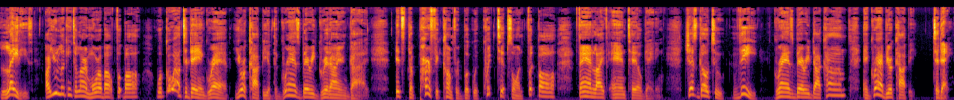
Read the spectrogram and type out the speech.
Ladies, are you looking to learn more about football? Well, go out today and grab your copy of the Gransberry Gridiron Guide. It's the perfect comfort book with quick tips on football, fan life, and tailgating. Just go to thegransberry.com and grab your copy today.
